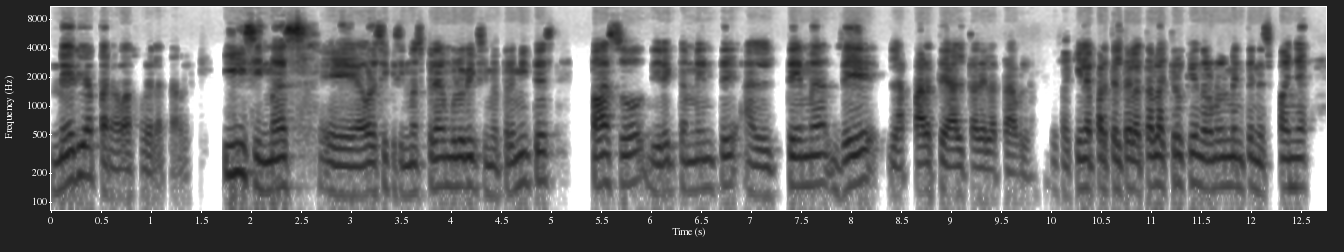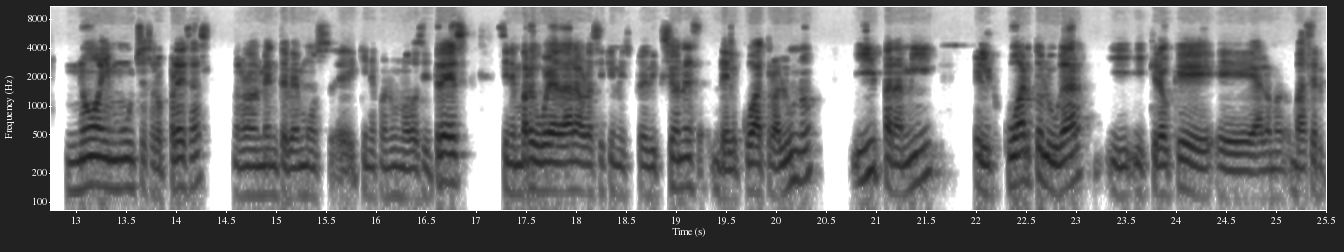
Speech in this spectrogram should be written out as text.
media para abajo de la tabla. Y sin más, eh, ahora sí que sin más preámbulo, Vic, si me permites, paso directamente al tema de la parte alta de la tabla. Pues aquí en la parte alta de la tabla, creo que normalmente en España no hay muchas sorpresas. Normalmente vemos eh, quiénes fueron 1, 2 y 3. Sin embargo, voy a dar ahora sí que mis predicciones del 4 al 1. Y para mí, el cuarto lugar, y, creo que eh, va a ser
